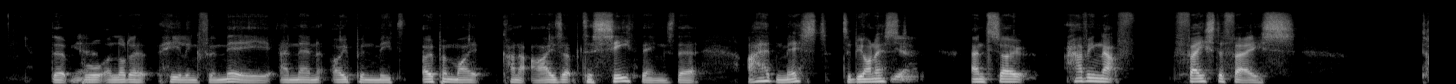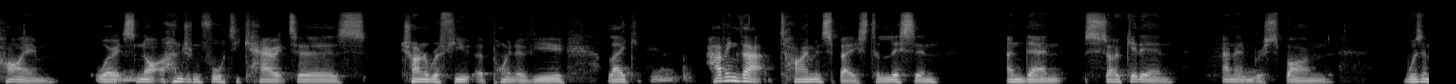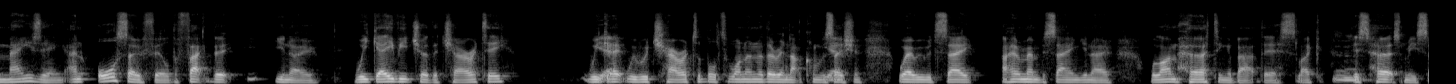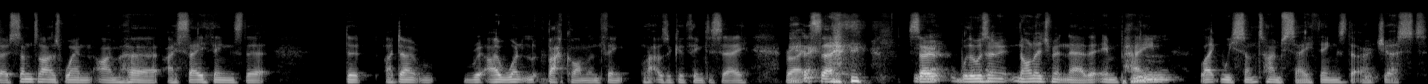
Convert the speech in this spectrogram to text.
that yeah. brought a lot of healing for me and then opened me, opened my kind of eyes up to see things that I had missed, to be honest. Yeah. And so having that face to face time where it's mm. not 140 characters trying to refute a point of view, like mm. having that time and space to listen and then soak it in and then mm. respond was amazing. And also, Phil, the fact that, you know, we gave each other charity we yeah. get we were charitable to one another in that conversation yeah. where we would say i remember saying you know well i'm hurting about this like mm. this hurts me so sometimes when i'm hurt i say things that that i don't i won't look back on and think well, that was a good thing to say right so so yeah. there was an acknowledgement there that in pain mm. like we sometimes say things that are just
